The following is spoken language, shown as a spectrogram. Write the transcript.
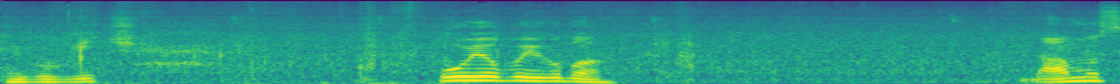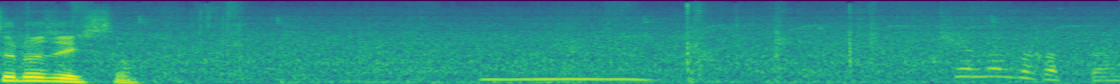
계곡이 쫙. 오 여보 이거 봐. 나무 쓰러져 있어. 같다.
